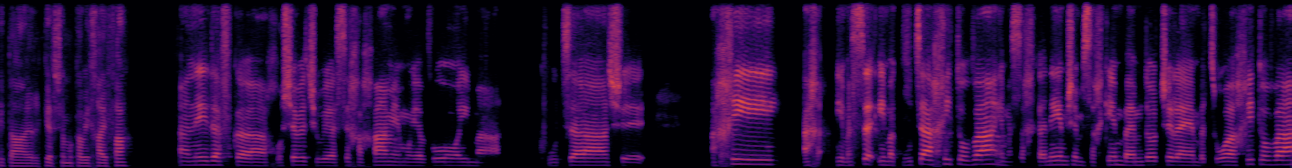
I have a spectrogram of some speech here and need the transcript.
את ההרכב של מכבי חיפה? אני דווקא חושבת שהוא יעשה חכם אם הוא יבוא עם הקבוצה שהכי, עם, הס... עם הקבוצה הכי טובה, עם השחקנים שמשחקים בעמדות שלהם בצורה הכי טובה,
